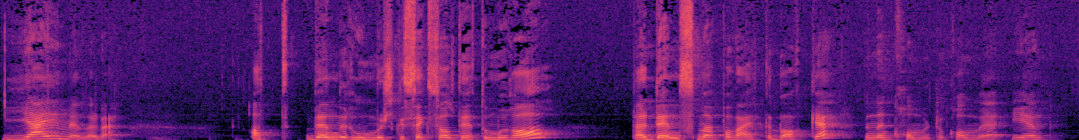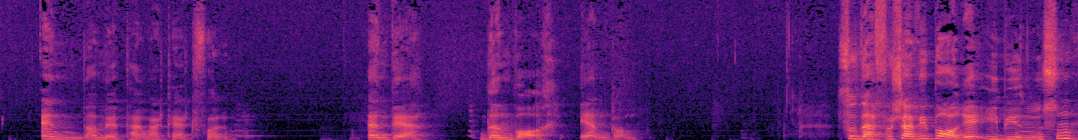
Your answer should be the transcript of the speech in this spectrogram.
Jeg mener det. At den romerske seksualitet og moral det er den som er på vei tilbake, men den kommer til å komme i en enda mer pervertert form enn det den var en gang. Så derfor er vi bare i begynnelsen.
